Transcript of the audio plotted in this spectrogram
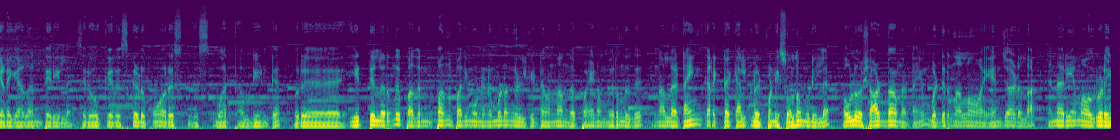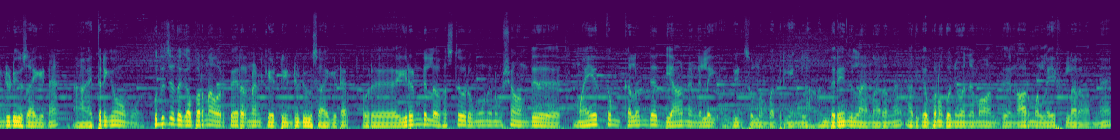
கிடைக்காதான்னு தெரியல. சரி ஓகே ரிஸ்க் எடுப்போம். ரிஸ்க் இஸ் ஒர்த் அப்படின்ட்டு. ஒரு எட்டுலேருந்து பதன் பதின பதிமூணு நிமிடங்கள் கிட்ட வந்து அந்த பயணம் இருந்தது. என்னால் டைம் கரெக்டாக கால்குலேட் பண்ணி சொல்ல முடியல. அவ்வளோ ஷார்ட் தான் அந்த டைம் பட் இருந்தாலும் என்ஜாய்டு லாட் என்ன அறியாமல் அவரோட இன்ட்ரடியூஸ் ஆகிட்டேன். பண்ணேன் எத்தனைக்கும் குதிச்சதுக்கப்புறம் தான் அவர் பேர் என்னன்னு கேட்டு இன்ட்ரடியூஸ் ஆகிட்டேன். ஒரு இரண்டில் ஃபஸ்ட்டு ஒரு மூணு நிமிஷம் வந்து மயக்கம் கலந்த தியான நிலை அப்படின்னு சொல்லுவோம் பார்த்துருக்கீங்களா? அந்த ரேஞ்சில் நான் இருந்தேன் அதுக்கப்புறம் கொஞ்சம் கொஞ்சமாக வந்து நார்மல் லைஃப்குள்ளார வந்தேன்.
